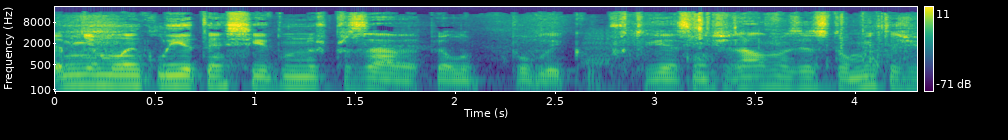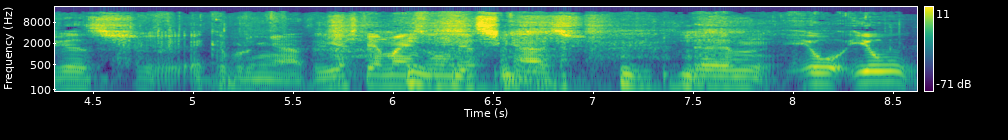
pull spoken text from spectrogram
A minha melancolia tem sido menosprezada pelo público português em geral, mas eu estou muitas vezes acabrunhado. E este é mais um desses casos. Eu, eu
